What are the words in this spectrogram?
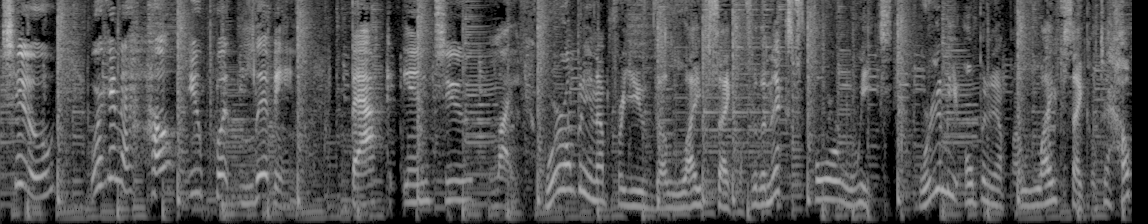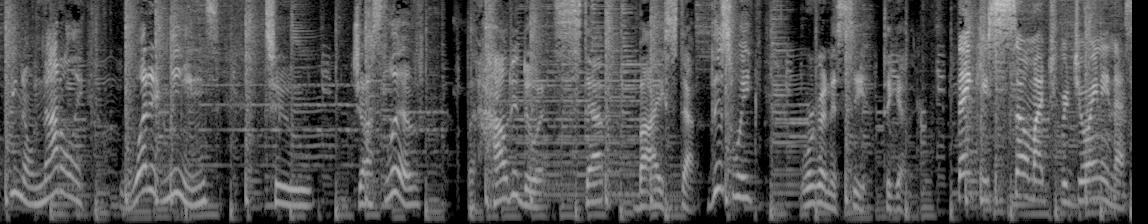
two. We're going to help you put living back into life. We're opening up for you the life cycle. For the next four weeks, we're going to be opening up a life cycle to help you know not only what it means to just live, but how to do it step by step. This week, we're going to see it together. Thank you so much for joining us.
